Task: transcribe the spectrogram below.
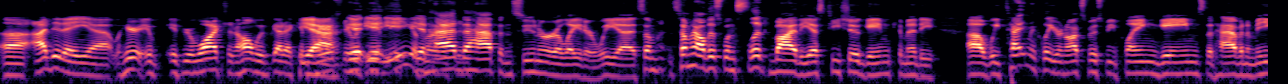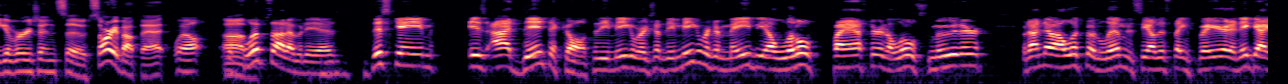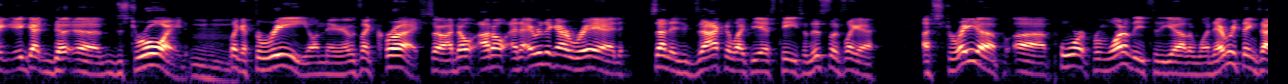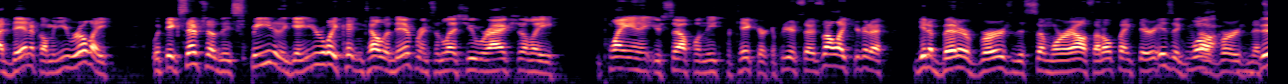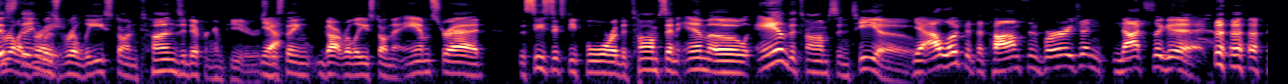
Uh, I did a uh, here. If, if you're watching at home, we've got a Yeah, comparison it, with the it, Amiga it had to happen sooner or later. We uh, some somehow this one slipped by the ST Show Game Committee. Uh, we technically are not supposed to be playing games that have an Amiga version, so sorry about that. Well, the Um, flip side of it is this game is identical to the Amiga version. The Amiga version may be a little faster and a little smoother. But I know I looked on Lemon to see how this thing fared, and it got it got uh, destroyed, Mhm. like a three on there. It was like crushed. So I don't I don't and everything I read sounded exactly like the ST. So this looks like a a straight up uh, port from one of these to the other one. Everything's identical. I mean, you really, with the exception of the speed of the game, you really couldn't tell the difference unless you were actually playing it yourself on these particular computers. So it's not like you're gonna get a better version of somewhere else. I don't think there is a, a Well, version that's this really thing great. was released on tons of different computers. Yeah. This thing got released on the Amstrad, the C64, the Thomson MO, and the Thomson TO. yeah, I looked at the Thomson version. Not so good.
